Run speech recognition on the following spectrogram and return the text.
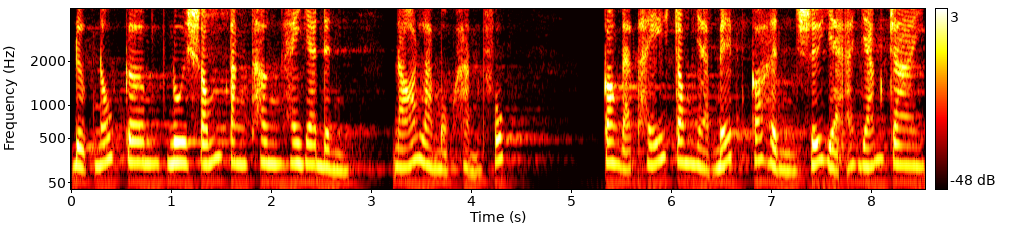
Được nấu cơm, nuôi sống tăng thân hay gia đình, đó là một hạnh phúc. Con đã thấy trong nhà bếp có hình sứ giả giám trai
